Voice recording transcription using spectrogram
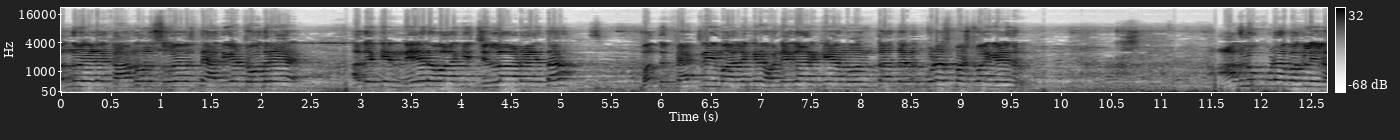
ಒಂದು ವೇಳೆ ಕಾನೂನು ಸುವ್ಯವಸ್ಥೆ ಹದಗೆಟ್ಟು ಹೋದ್ರೆ ಅದಕ್ಕೆ ನೇರವಾಗಿ ಜಿಲ್ಲಾಡಳಿತ ಮತ್ತು ಫ್ಯಾಕ್ಟರಿ ಮಾಲೀಕರ ಹೊಣೆಗಾರಿಕೆ ಅನ್ನುವಂಥದ್ದನ್ನು ಕೂಡ ಸ್ಪಷ್ಟವಾಗಿ ಹೇಳಿದರು. ಆಗಲೂ ಕೂಡ ಬಗ್ಲಿಲ್ಲ.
